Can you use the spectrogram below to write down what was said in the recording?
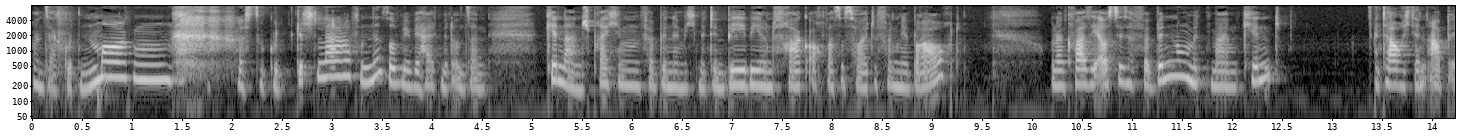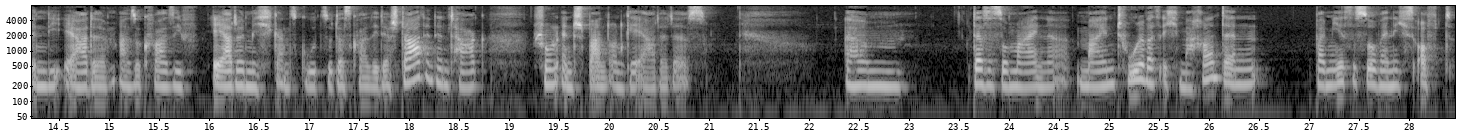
und sage Guten Morgen, hast du gut geschlafen? Ne? So wie wir halt mit unseren Kindern sprechen, verbinde mich mit dem Baby und frage auch, was es heute von mir braucht. Und dann quasi aus dieser Verbindung mit meinem Kind tauche ich dann ab in die Erde, also quasi erde mich ganz gut, sodass quasi der Start in den Tag schon entspannt und geerdet ist. Ähm, das ist so meine, mein Tool, was ich mache, denn bei mir ist es so, wenn ich es oft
